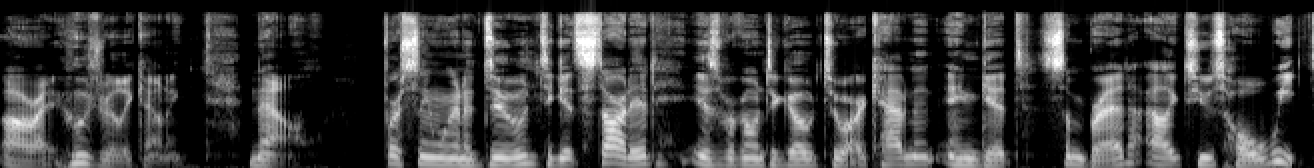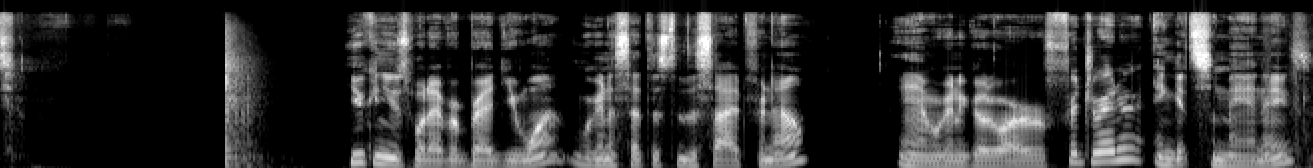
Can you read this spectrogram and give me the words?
Alright, who's really counting? Now, first thing we're going to do to get started is we're going to go to our cabinet and get some bread. I like to use whole wheat. You can use whatever bread you want. We're going to set this to the side for now. And we're going to go to our refrigerator and get some mayonnaise.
